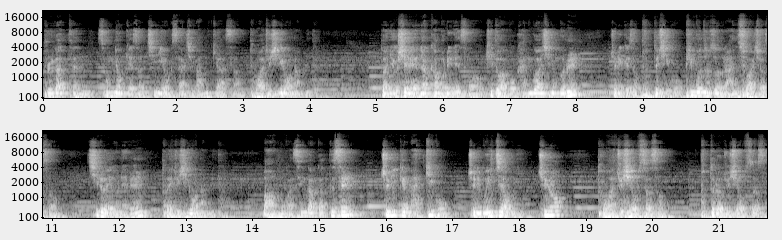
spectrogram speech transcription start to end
불같은 성령께서 친히 역사하시고 함께하사 도와주시기를 원합니다. 또한 육신의 연약함으로 인해서 기도하고 간구하시는 분을 주님께서 붙드시고 피 묻은 손을 안수하셔서 치료의 은혜를 더해 주시기 원합니다. 마음과 생각과 뜻을 주님께 맡기고 주님 의지하오니 주여 도와주시옵소서 붙들어 주시옵소서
